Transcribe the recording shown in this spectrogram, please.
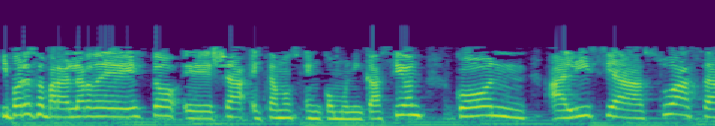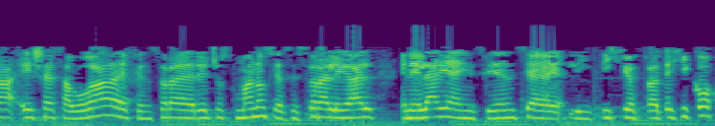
Y por eso, para hablar de esto, eh, ya estamos en comunicación con Alicia Suaza. Ella es abogada, defensora de derechos humanos y asesora legal en el área de incidencia de litigio estratégico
